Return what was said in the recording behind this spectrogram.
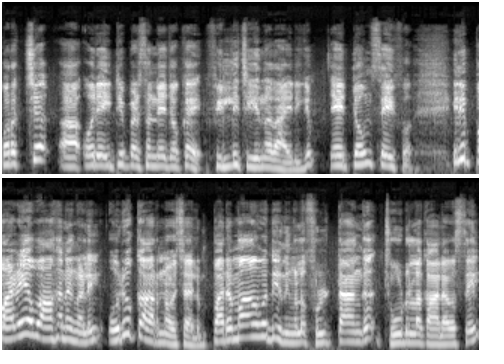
കുറച്ച് ഒരു എയ്റ്റി പെർസെന്റേജ് ഒക്കെ ഫില്ല് ചെയ്യുന്നതായിരിക്കും ഏറ്റവും സേഫ് ഇനി പഴയ വാഹനങ്ങളിൽ ഒരു കാരണവശാലും പരമാവധി നിങ്ങൾ ഫുൾ ടാങ്ക് ചൂടുള്ള കാലാവസ്ഥയിൽ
